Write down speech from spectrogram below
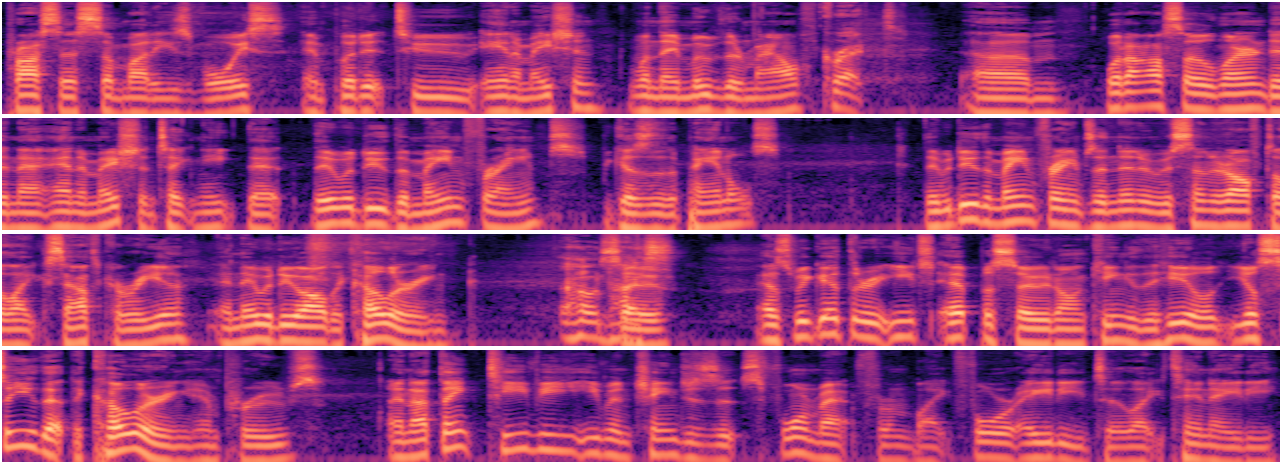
process somebody's voice and put it to animation when they move their mouth. Correct. Um, what I also learned in that animation technique that they would do the main frames because of the panels. They would do the main frames and then it would send it off to like South Korea and they would do all the coloring. Oh, So nice. as we go through each episode on King of the Hill, you'll see that the coloring improves. And I think TV even changes its format from like 480 to like 1080.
